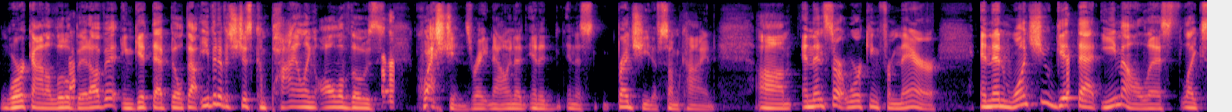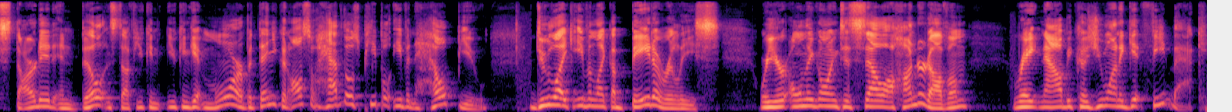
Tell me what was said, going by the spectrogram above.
work on a little bit of it and get that built out even if it's just compiling all of those questions right now in a in a, in a spreadsheet of some kind. Um, and then start working from there. And then once you get that email list like started and built and stuff you can you can get more but then you can also have those people even help you do like even like a beta release where you're only going to sell a hundred of them right now because you want to get feedback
